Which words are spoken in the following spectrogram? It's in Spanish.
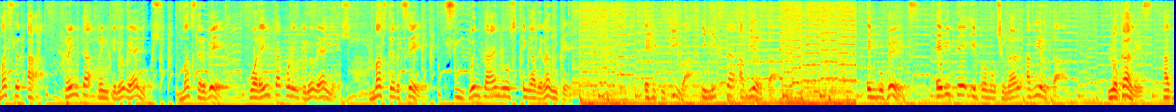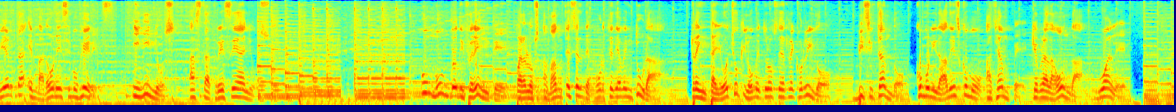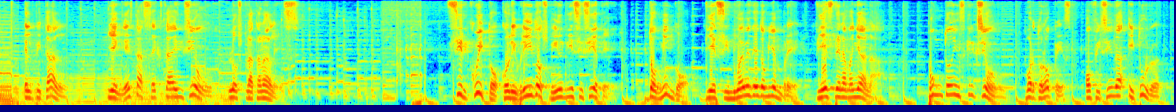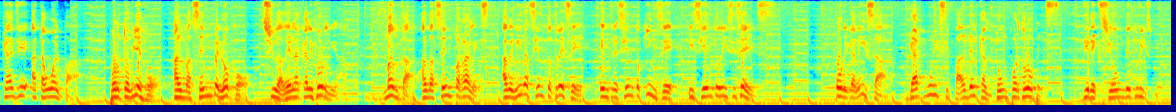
Master A 30 39 años, Master B 40 49 años, Master C 50 años en adelante. Ejecutiva y mixta abierta. En mujeres, élite y promocional abierta. Locales, abierta en varones y mujeres. Y niños hasta 13 años. Un mundo diferente para los amantes del deporte de aventura. 38 kilómetros de recorrido visitando comunidades como Ayampe, Quebrada Honda, Guale, El Pital y en esta sexta edición, Los Platanales. Circuito Colibrí 2017, domingo 19 de noviembre, 10 de la mañana. Punto de inscripción, Puerto López, Oficina y Tour, calle Atahualpa. Puerto Viejo, Almacén Beloco, Ciudadela, California. Manta, Almacén Parrales, Avenida 113, entre 115 y 116. Organiza GAT Municipal del Cantón Puerto López, Dirección de Turismo.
